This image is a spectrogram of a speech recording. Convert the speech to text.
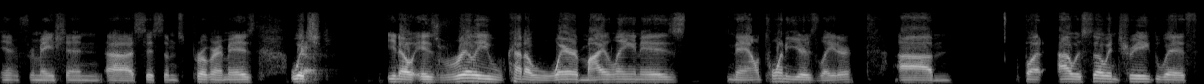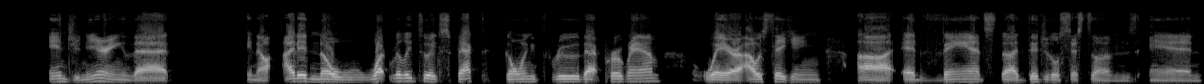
information uh, systems program is, which you know is really kind of where my lane is now, 20 years later. Um, but I was so intrigued with engineering that, you know, I didn't know what really to expect going through that program where I was taking uh, advanced uh, digital systems and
